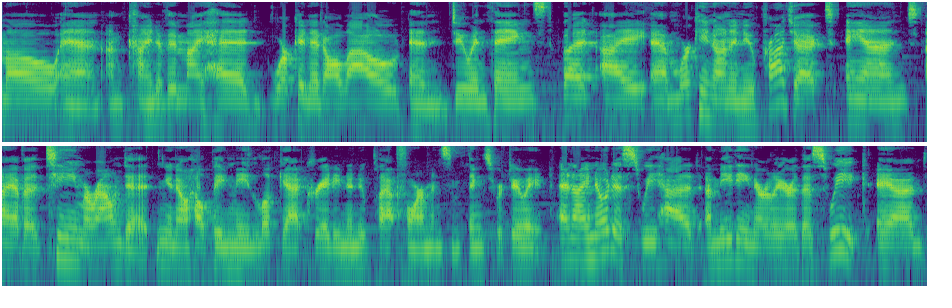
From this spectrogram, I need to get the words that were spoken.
MO, and I'm kind of in my head working it all out and doing things. But I am working on a new project and I have a team around it, you know, helping me look at creating a new platform and some things we're doing. And I noticed we had a meeting earlier this week and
